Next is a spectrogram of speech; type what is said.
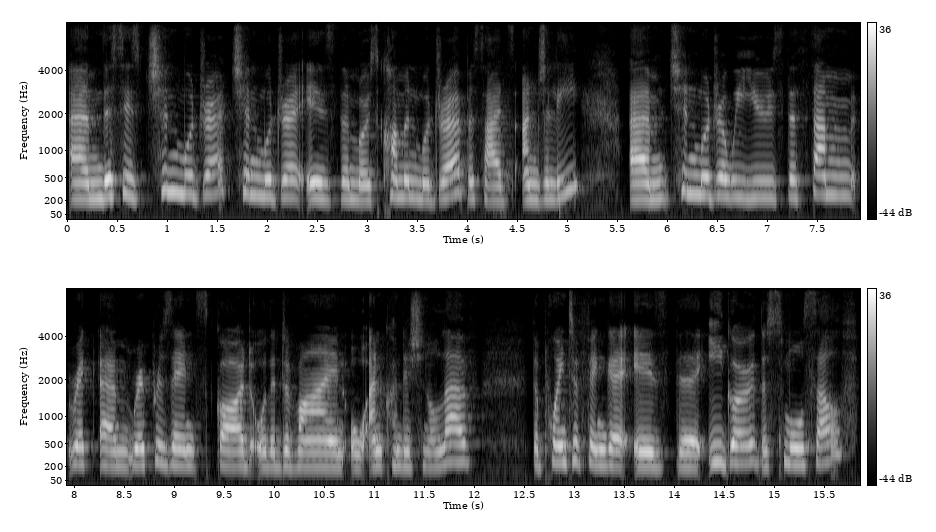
Um, this is Chin Mudra. Chin Mudra is the most common mudra besides Anjali. Um, Chin Mudra, we use the thumb rec- um, represents God or the divine or unconditional love. The pointer finger is the ego, the small self.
